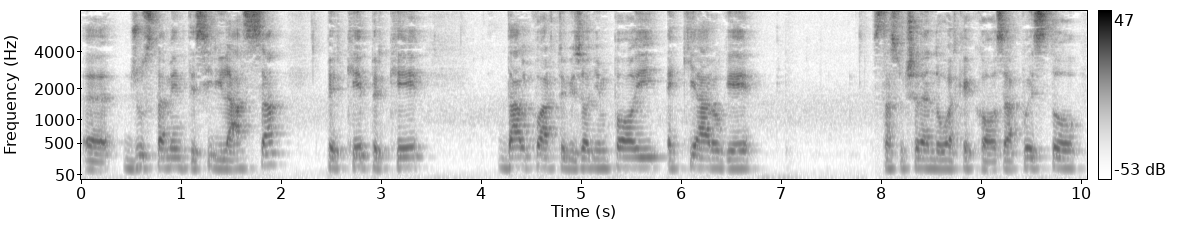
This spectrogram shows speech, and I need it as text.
eh, giustamente si rilassa perché? Perché dal quarto episodio in poi è chiaro che sta succedendo qualche cosa. Questo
